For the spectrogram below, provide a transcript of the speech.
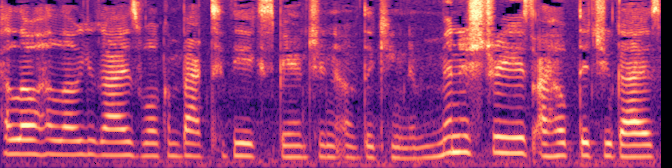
Hello, hello, you guys. Welcome back to the expansion of the Kingdom Ministries. I hope that you guys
